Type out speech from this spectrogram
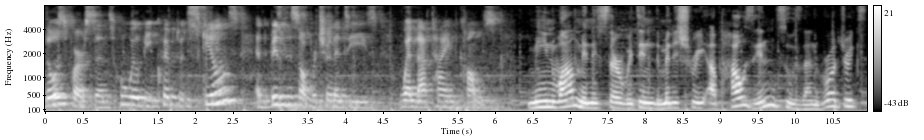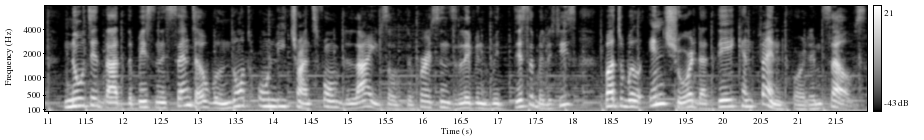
those persons who will be equipped with skills and business opportunities when that time comes. Meanwhile, Minister within the Ministry of Housing, Susan Rodrigues, noted that the business center will not only transform the lives of the persons living with disabilities, but will ensure that they can fend for themselves.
